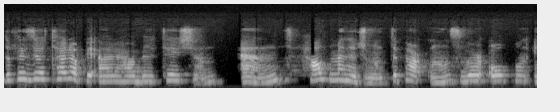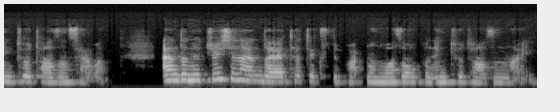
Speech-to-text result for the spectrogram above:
The physiotherapy and rehabilitation and health management departments were opened in 2007, and the nutrition and dietetics department was opened in 2009.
